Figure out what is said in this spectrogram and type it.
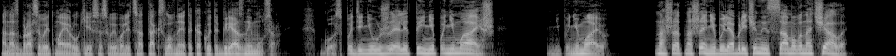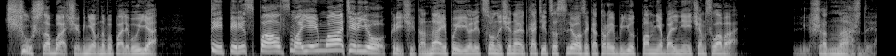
Она сбрасывает мои руки со своего лица так, словно это какой-то грязный мусор. «Господи, неужели ты не понимаешь?» «Не понимаю». Наши отношения были обречены с самого начала. «Чушь собачья!» — гневно выпаливаю я. «Ты переспал с моей матерью!» — кричит она, и по ее лицу начинают катиться слезы, которые бьют по мне больнее, чем слова. «Лишь однажды,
